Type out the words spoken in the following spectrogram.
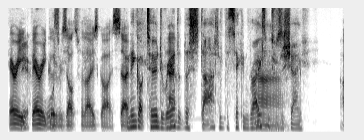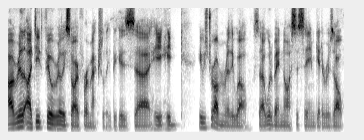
Very, Yeah, very good results for those guys. So and then got turned around at the start of the second race, which was Ah. a shame. I really, I did feel really sorry for him actually because uh, he he he was driving really well. So it would have been nice to see him get a result,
